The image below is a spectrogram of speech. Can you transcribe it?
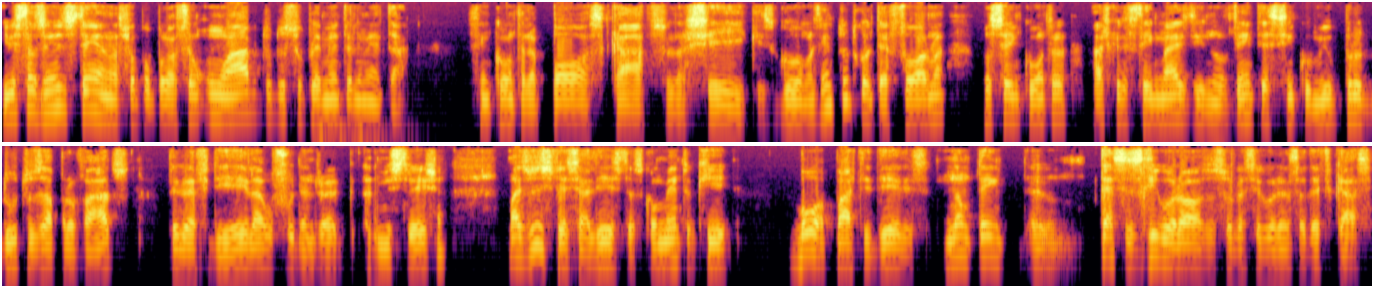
E os Estados Unidos têm na sua população um hábito do suplemento alimentar. Se encontra pós, cápsulas, shakes, gomas, em tudo quanto é forma, você encontra, acho que eles têm mais de 95 mil produtos aprovados pelo FDA, lá o Food and Drug Administration, mas os especialistas comentam que boa parte deles não tem uh, testes rigorosos sobre a segurança da eficácia.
